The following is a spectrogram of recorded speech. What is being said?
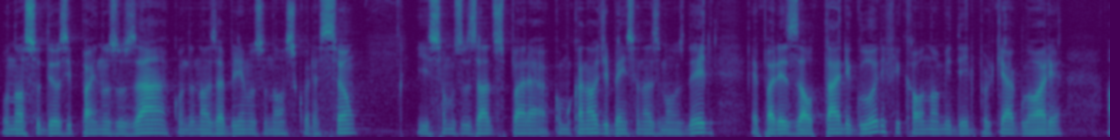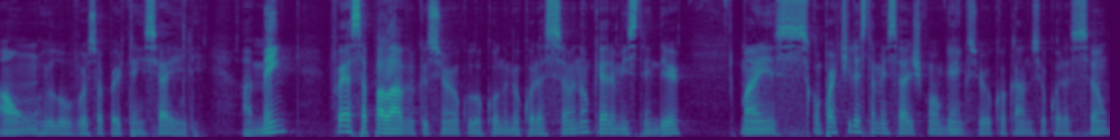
o nosso Deus e Pai nos usar, quando nós abrimos o nosso coração e somos usados para como canal de bênção nas mãos dele, é para exaltar e glorificar o nome dele, porque a glória, a honra e o louvor só pertence a ele. Amém? Foi essa palavra que o Senhor colocou no meu coração. Eu não quero me estender, mas compartilhe esta mensagem com alguém que o Senhor colocar no seu coração.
